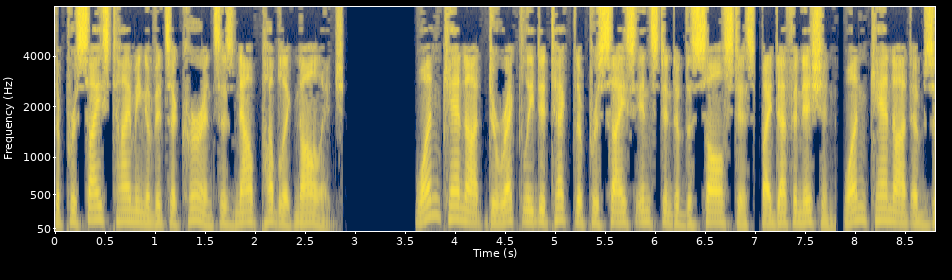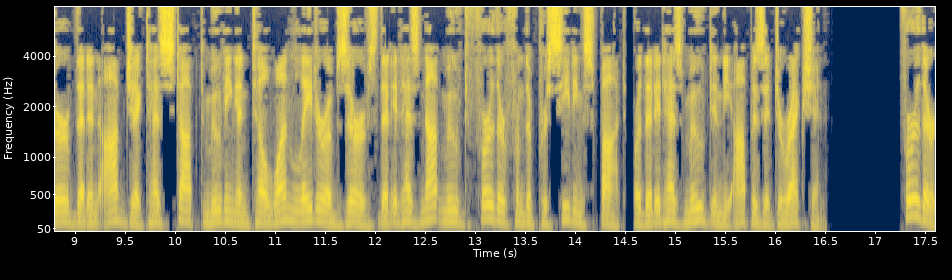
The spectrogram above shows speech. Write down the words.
the precise timing of its occurrence is now public knowledge. One cannot directly detect the precise instant of the solstice by definition, one cannot observe that an object has stopped moving until one later observes that it has not moved further from the preceding spot, or that it has moved in the opposite direction. Further,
